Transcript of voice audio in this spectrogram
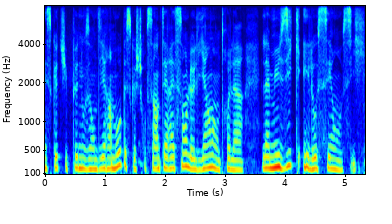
Est-ce que tu peux nous en dire un mot? Parce que je trouve ça intéressant le lien entre la, musique et l'océan aussi.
